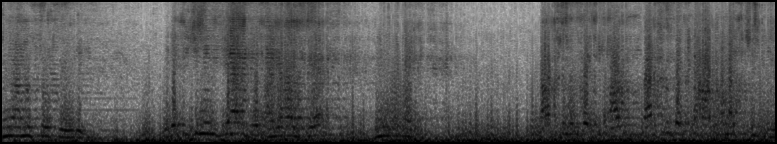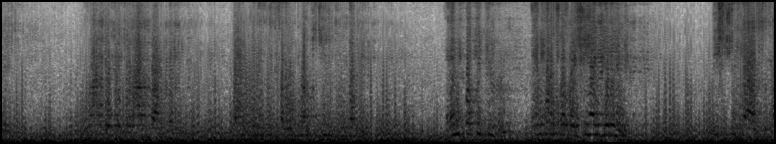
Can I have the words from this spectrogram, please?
Dünyamız çok zengin. İletişimin diğer bir ayağı ise dinlemek. Karşımızdaki, karşımızdakini anlamak için dinleyin. Sadece cevap vermeyin. Kendinizi savunmak için dinlemeyin. Empati kurun. En fazla başına girmeyin. İş dünyasında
